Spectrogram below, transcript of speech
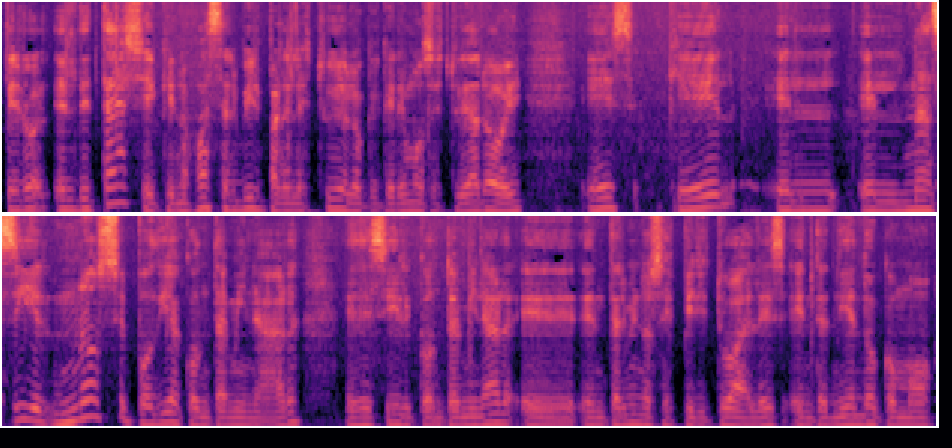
pero el detalle que nos va a servir para el estudio de lo que queremos estudiar hoy es que el, el, el no se podía contaminar, es decir, contaminar eh, en términos espirituales, entendiendo como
